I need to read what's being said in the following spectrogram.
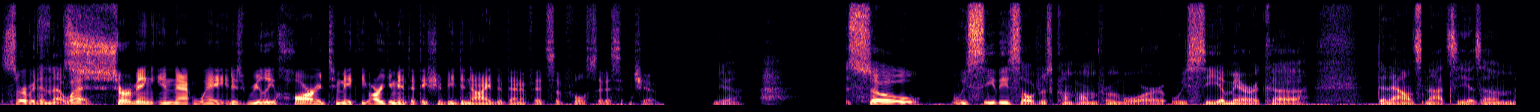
serving in that way, serving in that way, it is really hard to make the argument that they should be denied the benefits of full citizenship. Yeah. So we see these soldiers come home from war. We see America denounce Nazism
